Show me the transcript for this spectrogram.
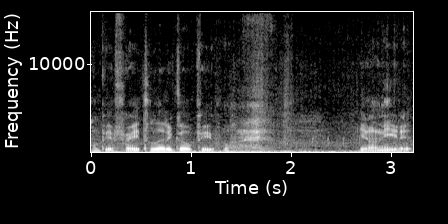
don't be afraid to let it go, people. You don't need it.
